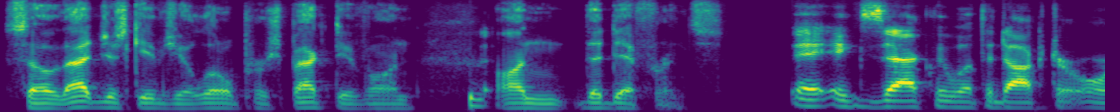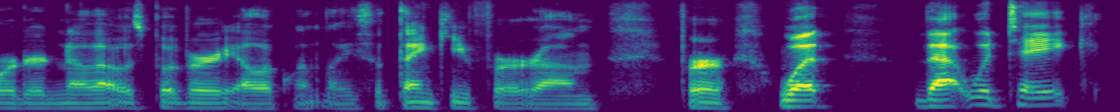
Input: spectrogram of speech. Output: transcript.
So that just gives you a little perspective on on the difference. Exactly what the doctor ordered. No, that was put very eloquently. So thank you for um for what that would take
